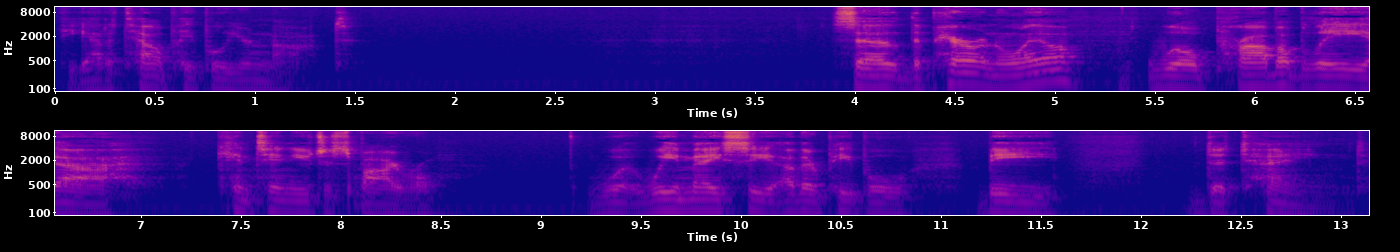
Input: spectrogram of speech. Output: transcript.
If you got to tell people you're not. So the paranoia will probably uh, continue to spiral. We may see other people be detained.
